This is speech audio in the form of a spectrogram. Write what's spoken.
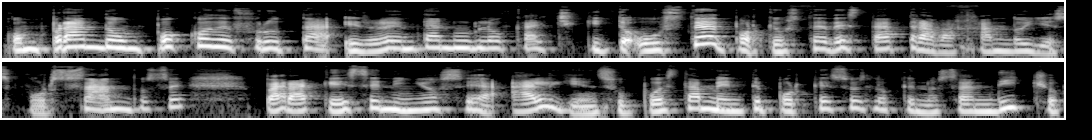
comprando un poco de fruta y rentan un local chiquito. Usted, porque usted está trabajando y esforzándose para que ese niño sea alguien, supuestamente, porque eso es lo que nos han dicho,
